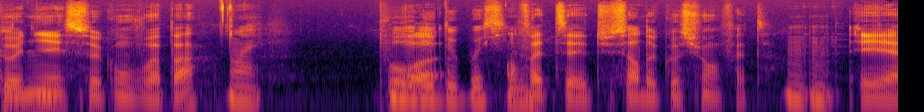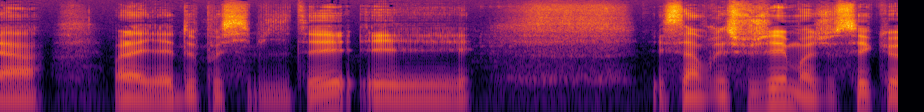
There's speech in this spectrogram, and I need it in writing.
cogner ceux qu'on voit pas. Ouais. Pour, il y a les euh, deux en fait, tu sers de caution en fait. Mm, mm. Et euh, voilà, il y a deux possibilités. Et, et c'est un vrai sujet. Moi, je sais qu'on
